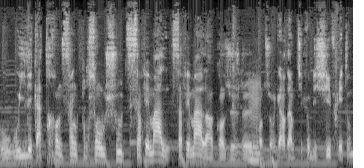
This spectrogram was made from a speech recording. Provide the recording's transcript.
où, il est qu'à 35% au shoot. Ça fait mal, ça fait mal hein, quand, je, je- Mm. quand regardes un petit peu les chiffres et tout.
